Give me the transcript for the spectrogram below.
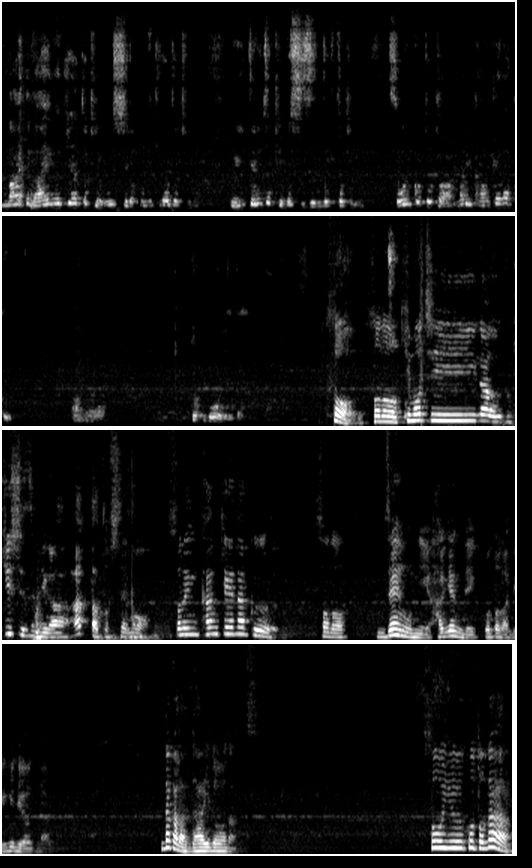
前前向きな時も後ろ向きな時も浮いてる時も沈んでる時もそういうこととあんまり関係なくあのどどういうかそう、その気持ちが浮き沈みがあったとしても、それに関係なく、その善に励んでいくことができるようになる。だから大道なんです。そういうことが、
